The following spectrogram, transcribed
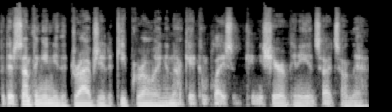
But there's something in you that drives you to keep growing and not get complacent. Can you share any insights on that?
